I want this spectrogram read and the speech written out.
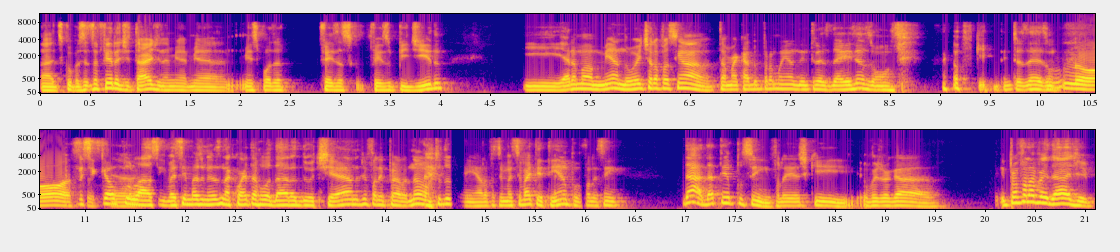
Ah, desculpa, sexta-feira de tarde, né? Minha, minha, minha esposa fez, as, fez o pedido. E era uma meia-noite, ela falou assim: ah, tá marcado pra amanhã, entre as 10 e as 11. Eu fiquei entre as 10 e as 11. Nossa. Se calcular, assim, vai ser mais ou menos na quarta rodada do Challenge. Eu falei pra ela: não, tudo bem. Ela falou assim: mas você vai ter tempo? Eu falei assim: dá, dá tempo sim. Eu falei: acho que eu vou jogar. E pra falar a verdade,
